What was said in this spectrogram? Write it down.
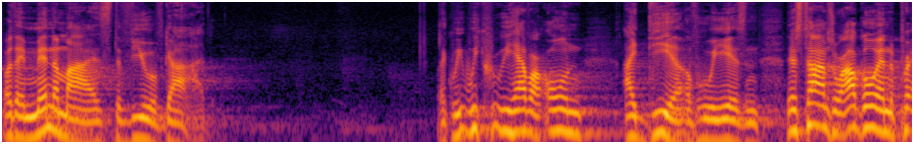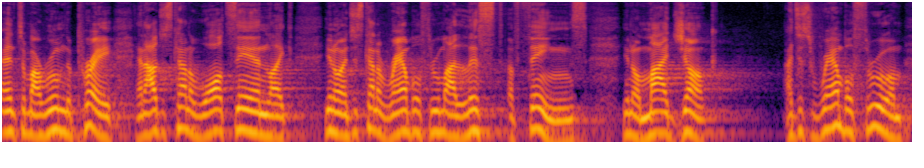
or they minimize the view of God. Like we, we, we have our own idea of who he is. And there's times where I'll go in into my room to pray and I'll just kind of waltz in, like, you know, and just kind of ramble through my list of things, you know, my junk. I just ramble through them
